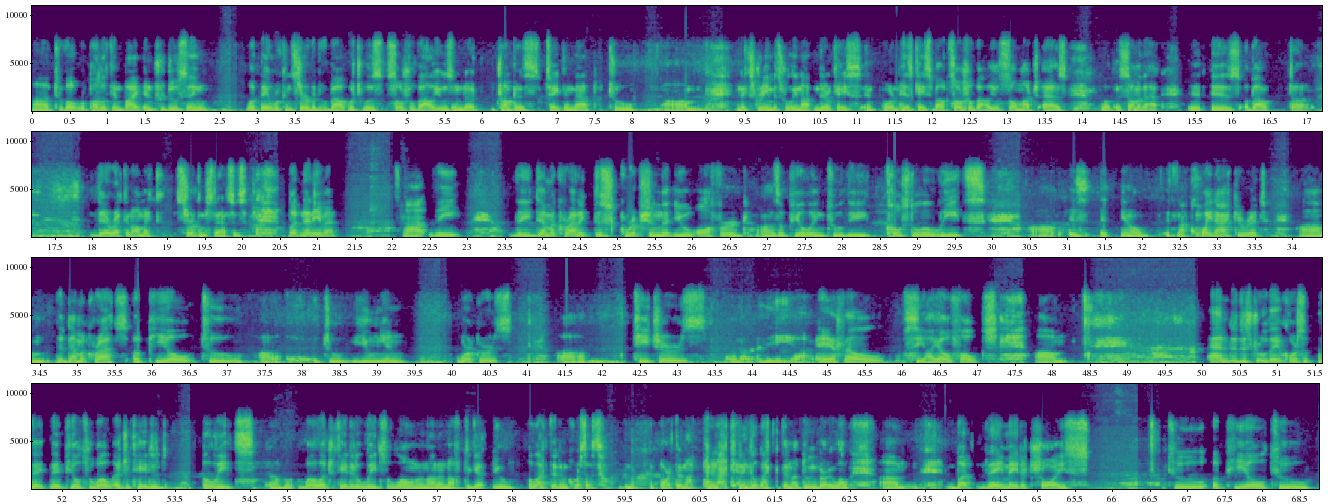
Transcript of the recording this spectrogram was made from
uh, to vote Republican by introducing what they were conservative about, which was social values. And uh, Trump has taken that to um, an extreme. It's really not in their case, or in his case, about social values so much as well, there's some of that. It is about uh, their economic circumstances. But in any event, uh, the the democratic description that you offered uh, as appealing to the coastal elites uh, is, it, you know, it's not quite accurate. Um, the Democrats appeal to uh, to union workers, um, teachers, the uh, AFL, CIO folks. Um, and it is true, they, of course, they, they appeal to well educated elites. Uh, well educated elites alone are not enough to get you elected. And of course, that's part they're not, they're not getting elected, they're not doing very well. Um, but they made a choice to appeal to,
